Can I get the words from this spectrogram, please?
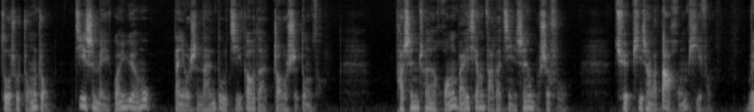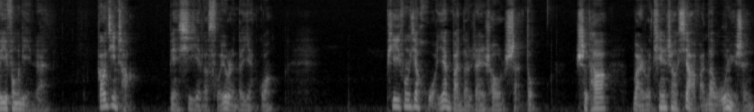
做出种种既是美观悦目，但又是难度极高的招式动作。她身穿黄白相杂的紧身武士服，却披上了大红披风，威风凛然。刚进场，便吸引了所有人的眼光。披风像火焰般的燃烧闪动，使她宛若天上下凡的舞女神，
